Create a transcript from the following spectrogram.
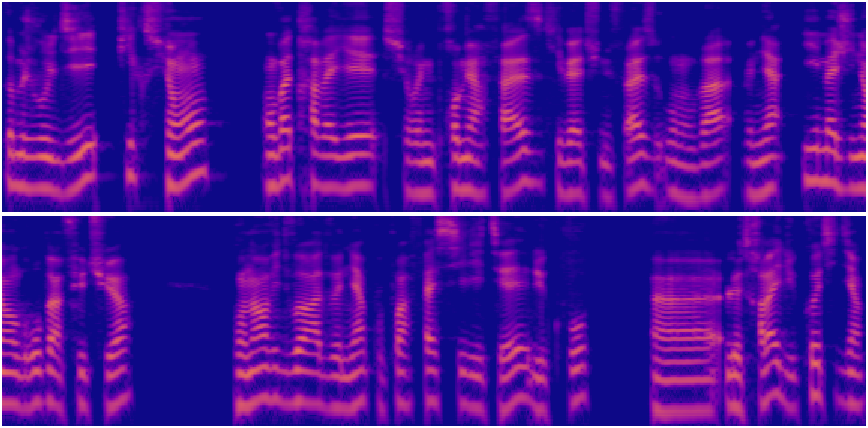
comme je vous le dis, fiction, on va travailler sur une première phase qui va être une phase où on va venir imaginer en groupe un futur qu'on a envie de voir advenir pour pouvoir faciliter du coup, heu, le travail du quotidien.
